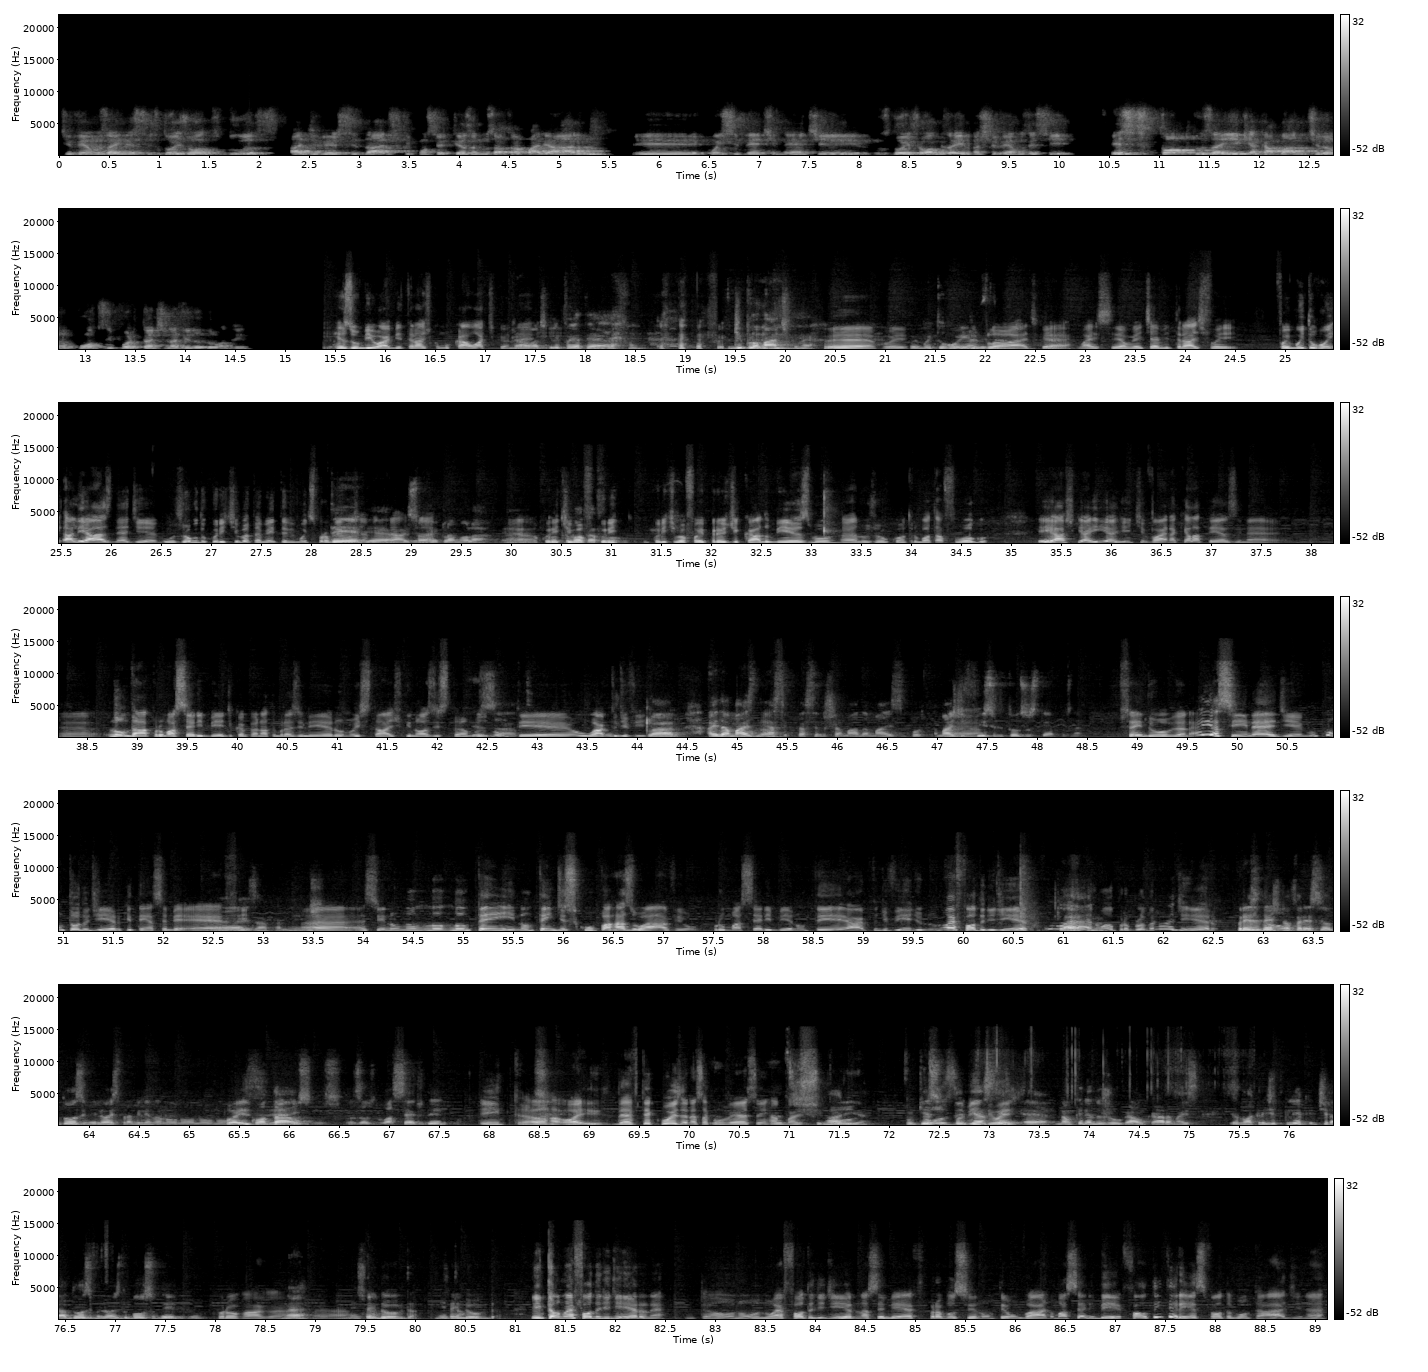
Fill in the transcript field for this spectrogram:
tivemos aí nesses dois jogos duas adversidades que com certeza nos atrapalharam e coincidentemente nos dois jogos aí nós tivemos esse, esses tópicos aí que acabaram tirando pontos importantes na vida do Londrina. Resumiu a arbitragem como caótica, né? Caótica, ele foi até foi... diplomático, né? É, foi. Foi muito ruim. Foi diplomática, é. é. Mas realmente a arbitragem foi, foi muito ruim. Aliás, né, Diego, o jogo do Curitiba também teve muitos problemas teve, de arbitragem. É, o pessoal né? reclamou lá. É, o, Curitiba, o Curitiba foi prejudicado mesmo né, no jogo contra o Botafogo. E acho que aí a gente vai naquela tese, né? É, não dá para uma Série B de Campeonato Brasileiro, no estágio que nós estamos, Exato. não ter o árbitro de vídeo. Claro. Ainda mais nessa que está sendo chamada a mais, a mais é. difícil de todos os tempos, né? Sem dúvida, né? E assim, né, Diego, com todo o dinheiro que tem a CBF. É, exatamente. É, assim, não, não, não, tem, não tem desculpa razoável para uma Série B não ter árbitro de vídeo. Não é falta de dinheiro. Não claro é, não. não é o problema, não é dinheiro. O presidente então... não ofereceu 12 milhões para a menina não, não, não, não contar é. os, os, os, o assédio dele? Então, olha, deve ter coisa nessa conversa, hein, rapaz? Eu Maria. Porque, porque assim, é, não querendo julgar o cara, mas eu não acredito que ele ia tirar 12 milhões do bolso dele. Viu? Provável, é. né? É, então, sem dúvida, então. sem dúvida. Então não é falta de dinheiro, né? Então não, não é falta de dinheiro na CBF para você não ter um VAR numa Série B. Falta interesse, falta vontade, né?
